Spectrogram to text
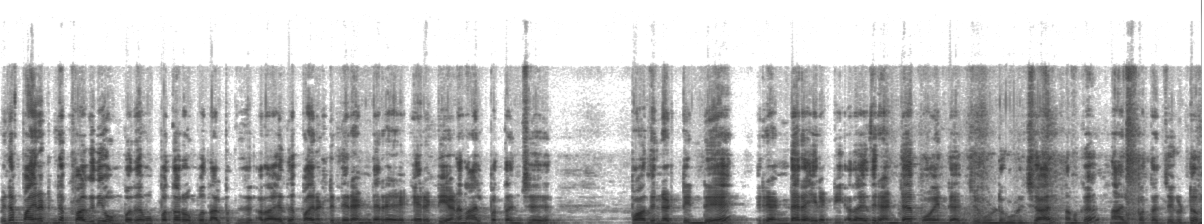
പിന്നെ പതിനെട്ടിന്റെ പകുതി ഒമ്പത് മുപ്പത്താറ് ഒമ്പത് നാൽപ്പത്തഞ്ച് അതായത് പതിനെട്ടിന്റെ രണ്ടര ഇരട്ടിയാണ് നാൽപ്പത്തഞ്ച് പതിനെട്ടിന്റെ രണ്ടര ഇരട്ടി അതായത് രണ്ട് പോയിന്റ് അഞ്ച് കൊണ്ട് ഗുണിച്ചാൽ നമുക്ക് നാൽപ്പത്തഞ്ച് കിട്ടും.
